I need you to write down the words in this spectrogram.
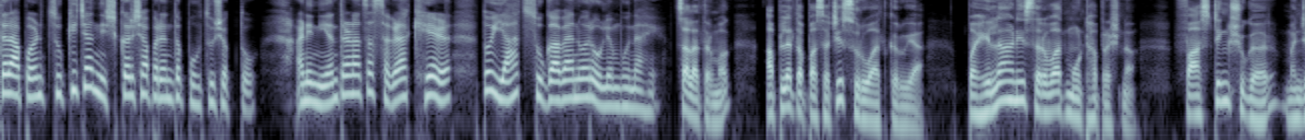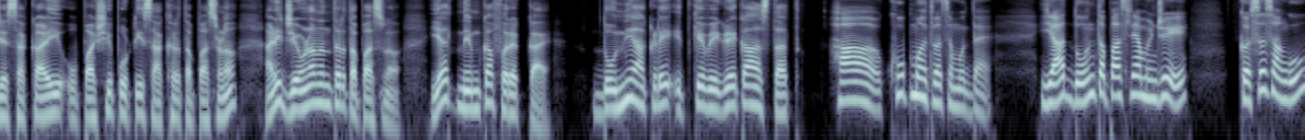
तर आपण चुकीच्या निष्कर्षापर्यंत पोहोचू शकतो आणि नियंत्रणाचा सगळा खेळ तो याच सुगाव्यांवर अवलंबून आहे. चला तर मग आपल्या तपासाची सुरुवात करूया. पहिला आणि सर्वात मोठा प्रश्न फास्टिंग शुगर म्हणजे सकाळी उपाशीपोटी साखर तपासणं आणि जेवणानंतर तपासणं यात नेमका फरक काय? दोन्ही आकडे इतके वेगळे का असतात? हा खूप महत्त्वाचा मुद्दा आहे. या दोन तपासल्या म्हणजे कसं सांगू?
